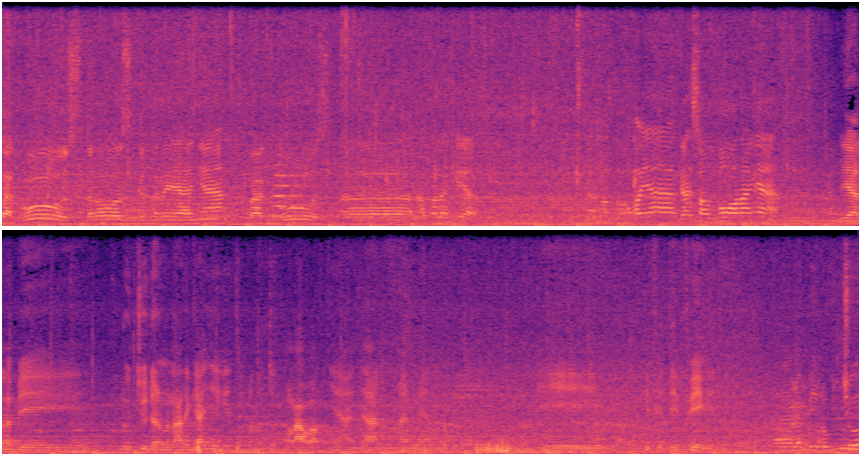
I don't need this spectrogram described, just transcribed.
Bagus, terus kriterianya bagus. Eh, apa lagi ya? Pokoknya nggak sombong orangnya. dia lebih lucu dan menarik aja gitu untuk melawaknya dan main-main di TV-TV gitu. Eh, lebih lucu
